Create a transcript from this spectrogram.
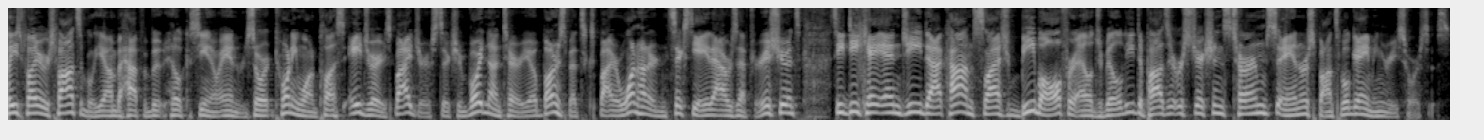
Please play responsibly on behalf of Boot Hill Casino and Resort 21 plus age varies by jurisdiction. Void in Ontario. Bonus bets expire 168 hours after issuance. See DKNG.com slash B ball for eligibility, deposit restrictions, terms, and responsible gaming resources.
